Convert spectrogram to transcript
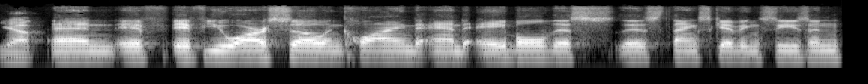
Yep. And if if you are so inclined and able this this Thanksgiving season,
